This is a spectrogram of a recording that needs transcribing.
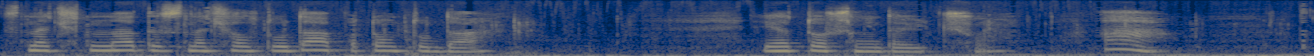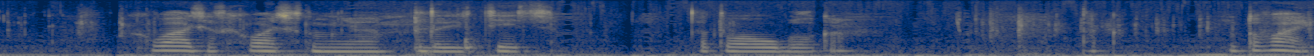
Значит, надо сначала туда, а потом туда. Я тоже не долечу. А! Хватит, хватит мне долететь до этого облака. Так, ну давай.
